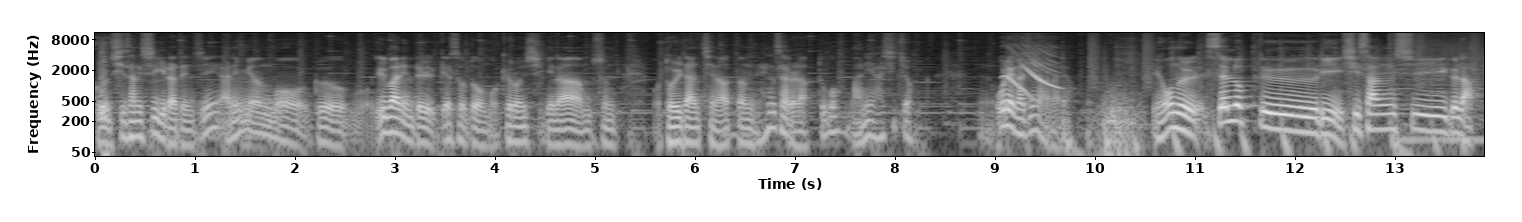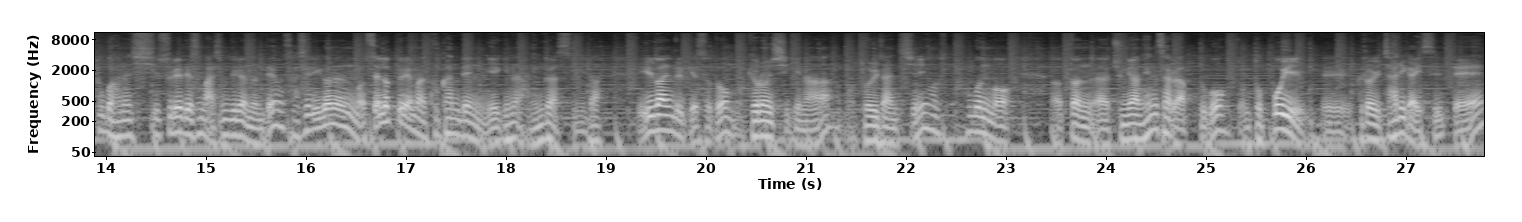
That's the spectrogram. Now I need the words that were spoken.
그런 시상식이라든지 아니면 뭐 그 일반인들께서도 뭐 결혼식이나 무슨 뭐 돌잔치나 어떤 행사를 앞두고 많이 하시죠. 오래 가진 않아요. 예, 오늘 셀럽들이 시상식을 앞두고 하는 시술에 대해서 말씀드렸는데요. 사실 이거는 뭐 셀럽들에만 국한된 얘기는 아닌 것 같습니다. 일반인들께서도 뭐 결혼식이나 뭐 돌잔치 혹은 뭐 어떤 어, 중요한 행사를 앞두고 좀 돋보일 에, 그럴 자리가 있을 때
